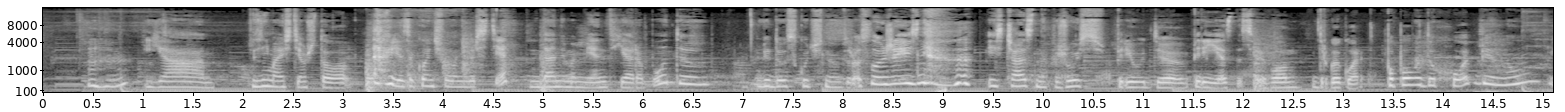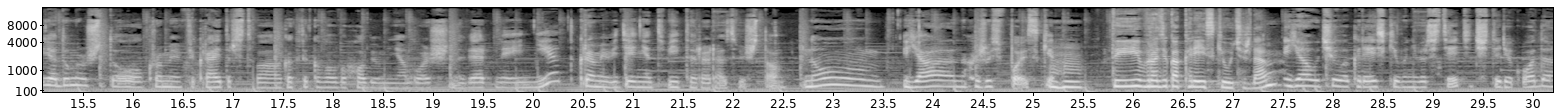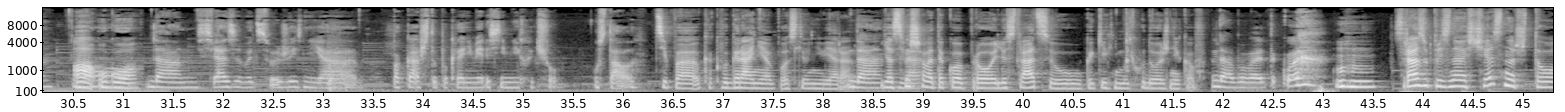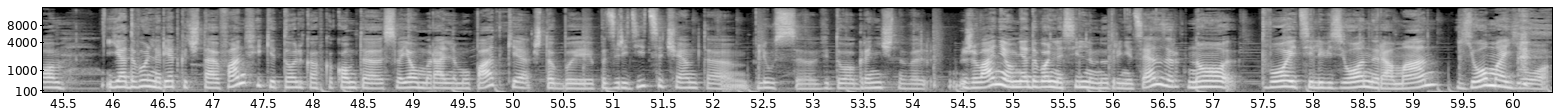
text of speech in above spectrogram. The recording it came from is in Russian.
Угу. Я занимаюсь тем, что я закончила университет. На данный момент я работаю, веду скучную взрослую жизнь. И сейчас нахожусь в периоде переезда своего в другой город. По поводу хобби, ну, я думаю, что кроме фикрайтерства, как такового хобби у меня больше, наверное, нет. Кроме ведения твиттера, разве что. Ну, я нахожусь в поиске. Угу. Ты вроде как корейский учишь, да? Я учила корейский в университете 4 года. А, ого. Да, связывать свою жизнь я пока что, по крайней мере, с ним не хочу устала. Типа, как выгорание после универа. Да. Я слышала да. такое про иллюстрацию у каких-нибудь художников. Да, бывает такое. Угу. Сразу признаюсь честно, что я довольно редко читаю фанфики, только в каком-то своем моральном упадке, чтобы подзарядиться чем-то, плюс э, ввиду ограниченного желания. У меня довольно сильный внутренний цензор, но твой телевизионный роман, ё-моё,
